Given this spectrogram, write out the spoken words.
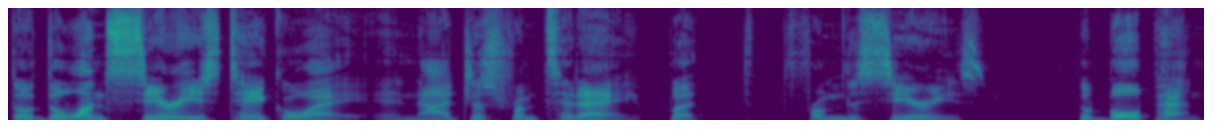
The the one series takeaway, and not just from today, but from the series, the bullpen.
